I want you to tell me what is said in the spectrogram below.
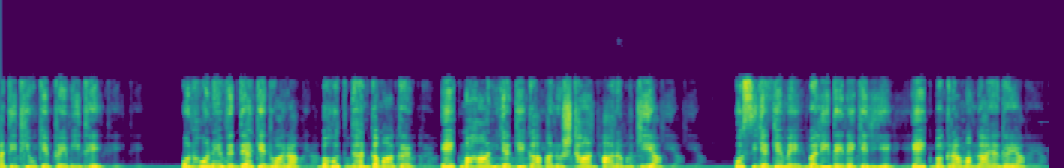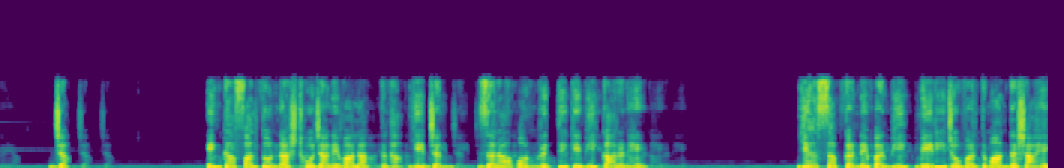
अतिथियों के प्रेमी थे। उन्होंने विद्या के द्वारा बहुत धन कमाकर एक महान यज्ञ का अनुष्ठान आरंभ किया। उस यज्ञ में बलि देने के लिए एक बकरा मंगाया गया। जब इनका फल तो नष्ट हो जाने वाला तथा ये जन्म, जरा और मृत्यु के भी कारण है। यह सब करने पर भी मेरी जो वर्तमान दशा है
